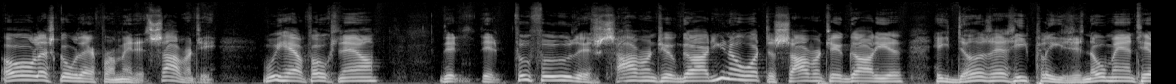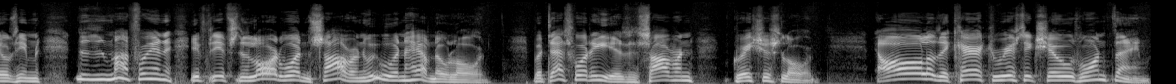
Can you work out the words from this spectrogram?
Oh, let's go there for a minute. Sovereignty. We have folks now that, that foo foo the sovereignty of God. You know what the sovereignty of God is? He does as he pleases. No man tells him, my friend, if, if the Lord wasn't sovereign, we wouldn't have no Lord. But that's what he is, a sovereign, gracious Lord. All of the characteristics shows one thing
